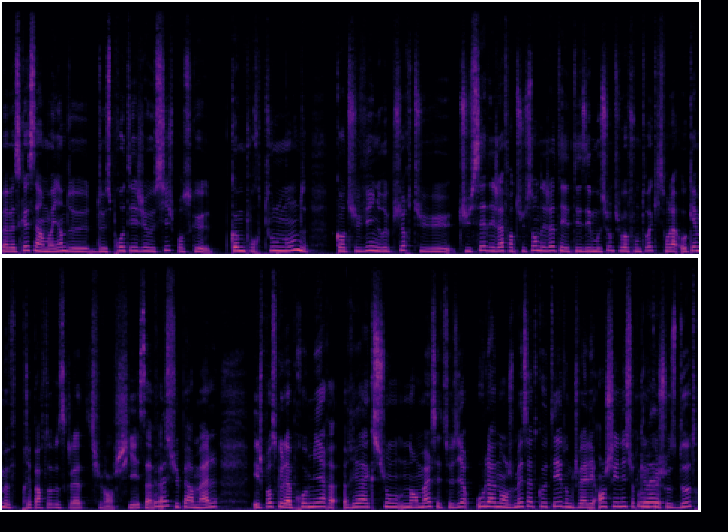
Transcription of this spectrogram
Bah parce que c'est un moyen de, de se protéger aussi. Je pense que, comme pour tout le monde, quand tu vis une rupture, tu, tu sais déjà, enfin, tu sens déjà tes, tes émotions, tu vois, au fond de toi, qui sont là. Ok, meuf, prépare-toi parce que là, tu vas en chier, ça va faire super mal. Et je pense que la première réaction normale, c'est de se dire Oula, non, je mets ça de côté, donc je vais aller enchaîner sur quelque Ouais. chose d'autre.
